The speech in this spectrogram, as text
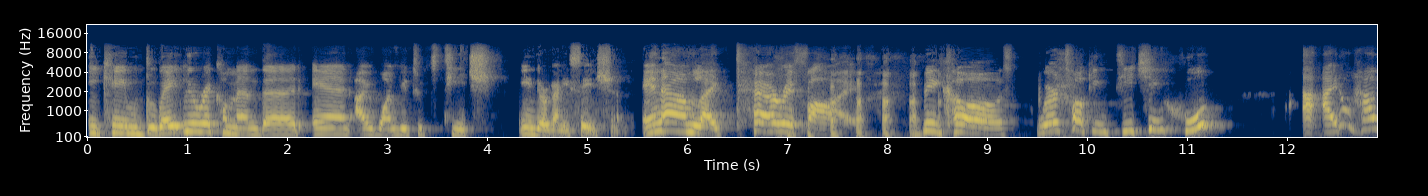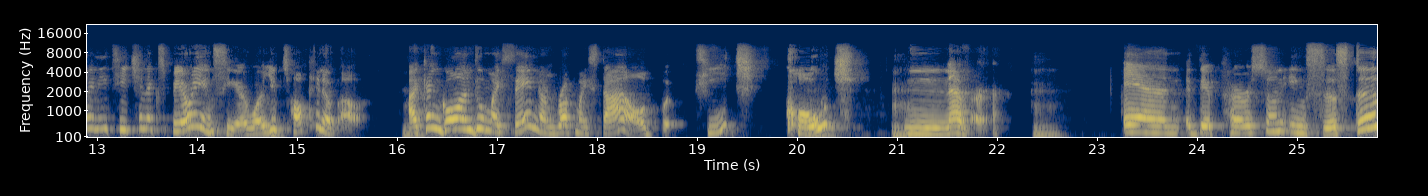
It came greatly recommended, and I want you to teach in the organization. And I'm like terrified because we're talking teaching who? I, don't have any teaching experience here. What are you talking about? Mm. I can go and do my thing and rock my style, but teach, coach, mm. never. Mm. And the person insisted,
